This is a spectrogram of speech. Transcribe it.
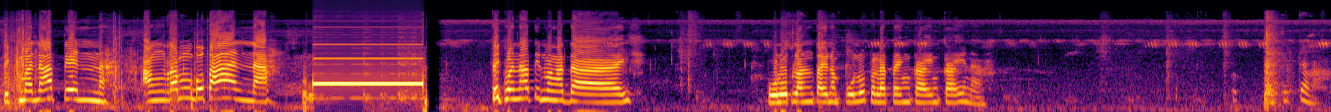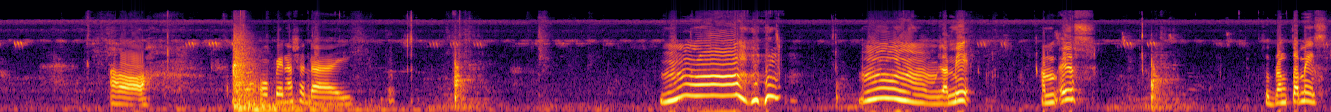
Tikman natin ang rambutan. Tikman natin mga day. Pulot lang tayo ng pulot. Wala tayong kain-kain ah. Tita. Oo. Open na siya, day. Mmm! Mmm! Lami. Amis. Sobrang tamis.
